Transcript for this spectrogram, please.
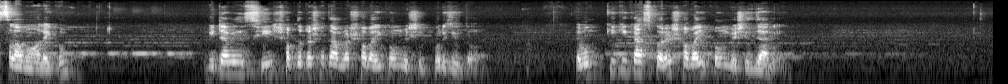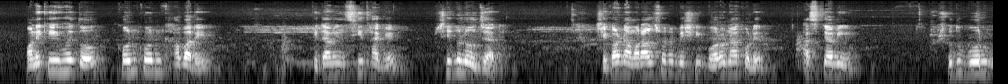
আসসালামু আলাইকুম। ভিটামিন সি শব্দটার সাথে আমরা সবাই কম বেশি পরিচিত। এবং কি কি কাজ করে সবাই কম বেশি জানি। অনেকেই হয়তো কোন কোন খাবারে ভিটামিন সি থাকে সেগুলোও জানি। সে কারণে আমার আলোচনা বেশি বড় না করে আজকে আমি শুধু বলব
